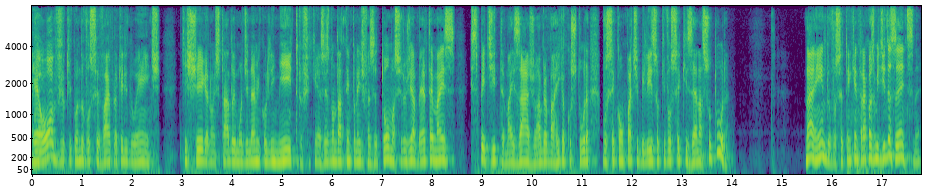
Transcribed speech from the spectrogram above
É óbvio que quando você vai para aquele doente que chega num estado hemodinâmico limítrofe, que às vezes não dá tempo nem de fazer toma, a cirurgia aberta é mais expedita, é mais ágil, abre a barriga, costura, você compatibiliza o que você quiser na sutura. Na endo, você tem que entrar com as medidas antes, né?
